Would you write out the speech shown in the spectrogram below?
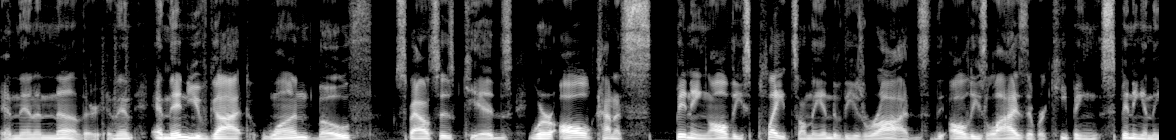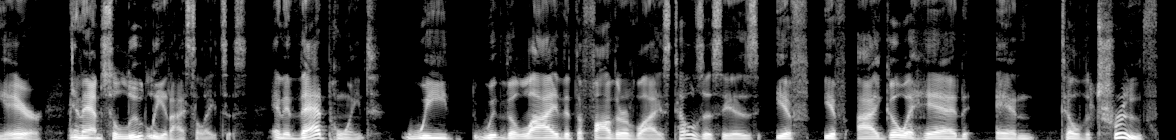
and then another. And then and then you've got one, both spouses, kids. We're all kind of spinning all these plates on the end of these rods, the, all these lies that we're keeping spinning in the air. And absolutely it isolates us. And at that point, we with the lie that the father of lies tells us is if if I go ahead and tell the truth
